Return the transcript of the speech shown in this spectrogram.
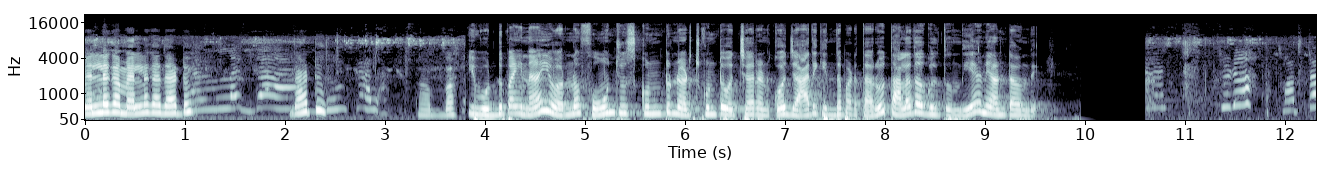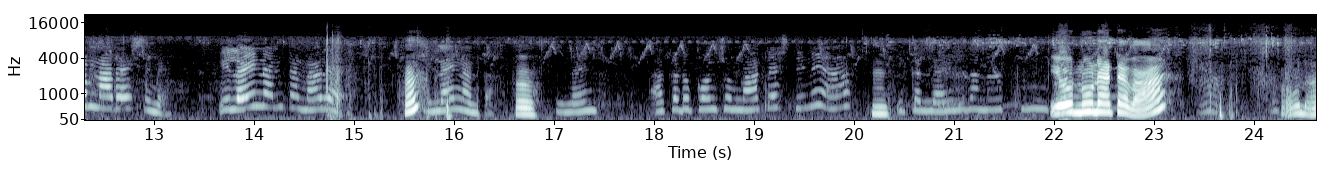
మెల్లగా మెల్లగా దాటు. మెల్లగా దాటు. అబ్బా. ఈ ఒడ్డు పైన ఎవరినో ఫోన్ చూసుకుంటూ నడుచుకుంటూ వచ్చారనుకో జారి కింద పడతారు తల తగులుతుంది అని అంటోంది. ఎవరు నువ్వు నాటావా? అవునా?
